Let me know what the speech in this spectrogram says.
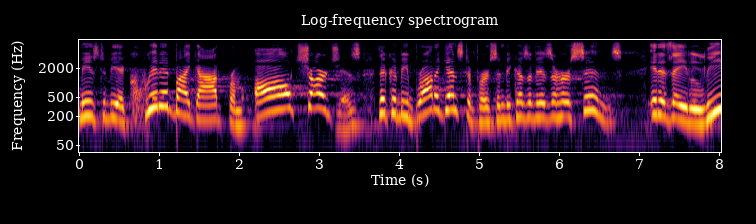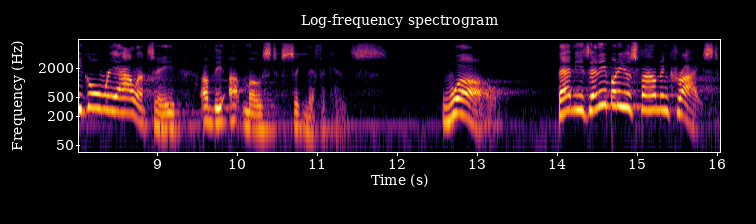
means to be acquitted by God from all charges that could be brought against a person because of his or her sins. It is a legal reality of the utmost significance. Whoa. That means anybody who's found in Christ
